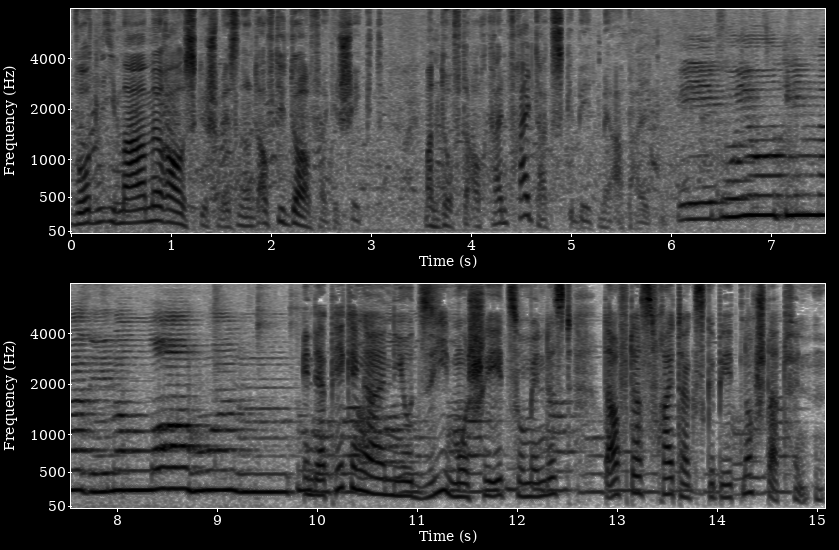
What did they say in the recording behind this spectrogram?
wurden Imame rausgeschmissen und auf die Dörfer geschickt. Man durfte auch kein Freitagsgebet mehr abhalten. In der Pekinger Niuzi-Moschee zumindest darf das Freitagsgebet noch stattfinden.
